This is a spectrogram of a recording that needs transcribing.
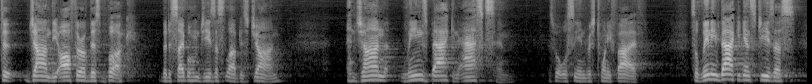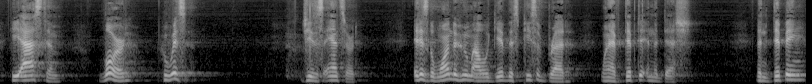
to John, the author of this book, the disciple whom Jesus loved is John. And John leans back and asks him, is what we'll see in verse 25. So, leaning back against Jesus, he asked him, Lord, who is it? Jesus answered, It is the one to whom I will give this piece of bread when I have dipped it in the dish. Then, dipping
